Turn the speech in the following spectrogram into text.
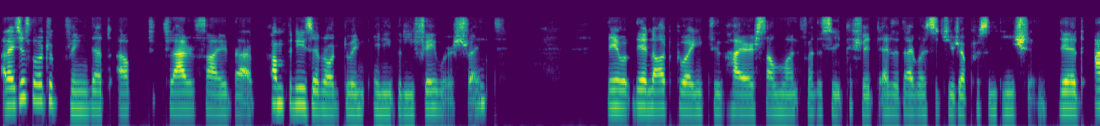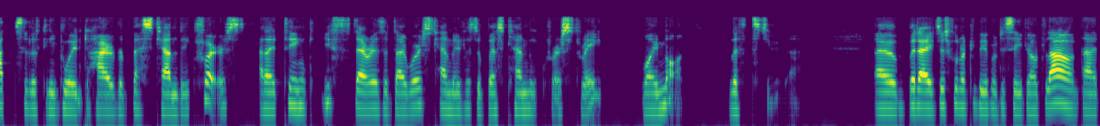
And I just wanted to bring that up to clarify that companies are not doing anybody favors, right? They, they're not going to hire someone for the sake of it as a diversity representation. They're absolutely going to hire the best candidate first. And I think if there is a diverse candidate who's the best candidate first, great. Why not? Let's do that. Uh, but I just wanted to be able to say it out loud that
